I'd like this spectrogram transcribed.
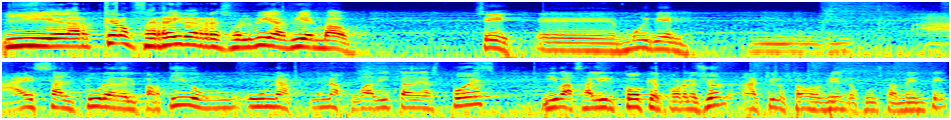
Y el arquero Ferreira resolvía bien, Mau. Sí, eh, muy bien. A esa altura del partido, una, una jugadita después, iba a salir Coque por lesión. Aquí lo estamos viendo justamente.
